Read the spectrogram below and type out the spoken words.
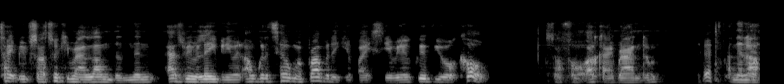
take me. So I took him around London. Then as we were leaving, he went, "I'm going to tell my brother that you're based here. He'll give you a call." So I thought, okay, random. And then I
